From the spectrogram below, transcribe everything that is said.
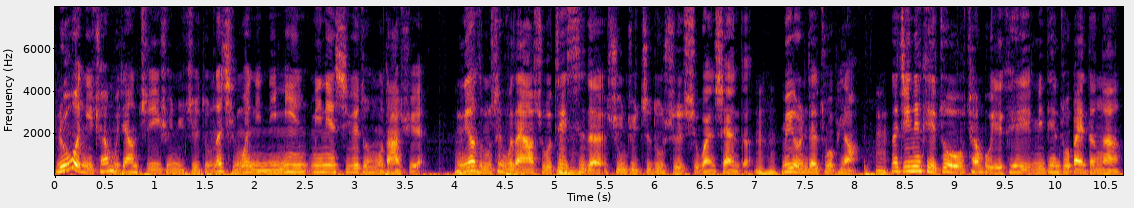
如果你川普这样质疑选举制度，那请问你，你明明年十一月总统大选？你要怎么说服大家说这次的选举制度是是完善的？没有人在做票，那今天可以做川普，也可以明天做拜登啊，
